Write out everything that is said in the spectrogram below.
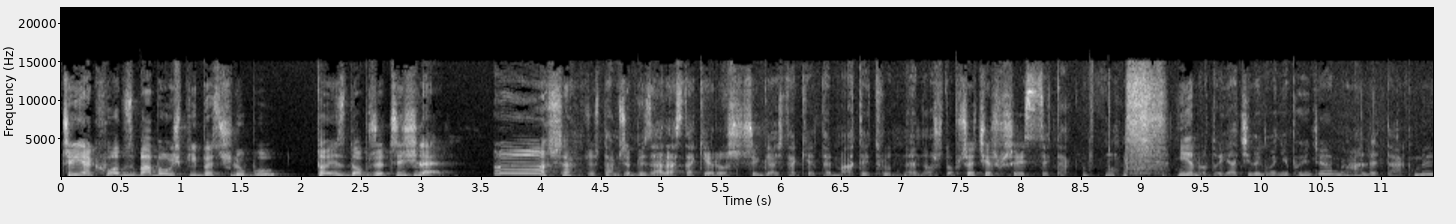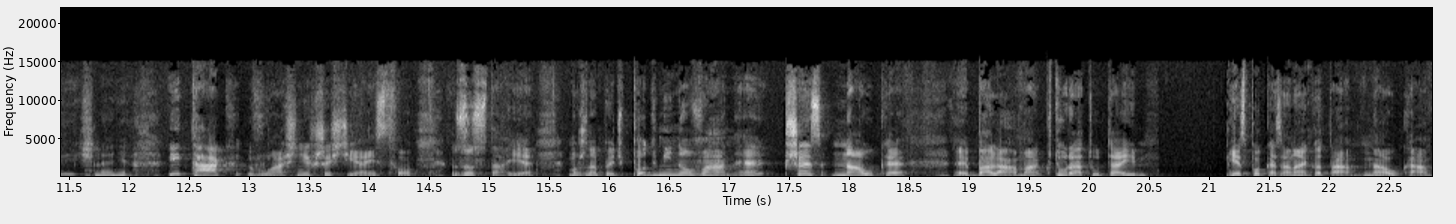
Czy jak chłop z babą śpi bez ślubu, to jest dobrze czy źle? Tam, żeby zaraz takie rozstrzygać, takie tematy trudne, noż to przecież wszyscy tak. No, nie, no to ja ci tego nie powiedziałem, no ale tak myślę, nie? I tak właśnie chrześcijaństwo zostaje, można powiedzieć, podminowane przez naukę e, Balama, która tutaj jest pokazana jako ta nauka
